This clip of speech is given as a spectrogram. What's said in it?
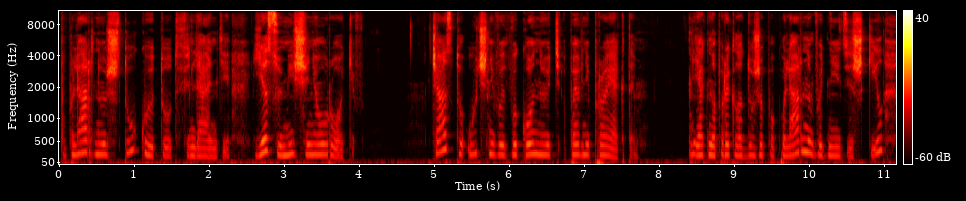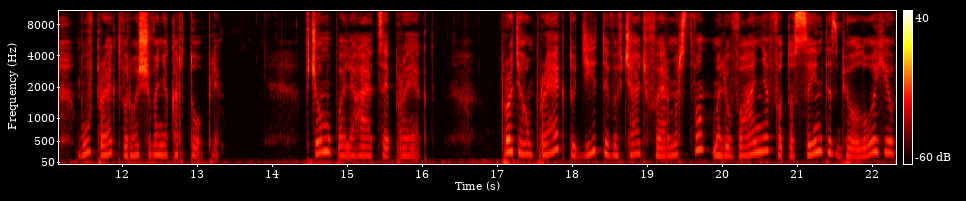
Популярною штукою тут, в Фінляндії, є суміщення уроків. Часто учні виконують певні проекти. Як, наприклад, дуже популярним в одній зі шкіл був проєкт вирощування картоплі. В чому полягає цей проєкт? Протягом проєкту діти вивчають фермерство, малювання, фотосинтез, біологію,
